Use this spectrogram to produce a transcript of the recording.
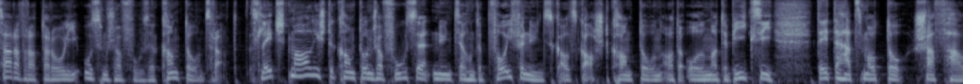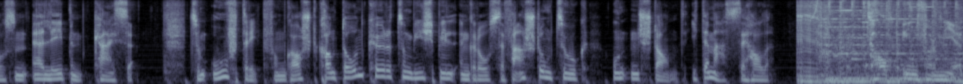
Sarah Frattaroli aus dem Schaffhauser Kantonsrat. Das letzte Mal war der Kanton Schaffhausen 1995 als Gastkanton an der Olma dabei. Gewesen. Dort hat das Motto «Schaffhausen erleben» geheissen. Zum Auftritt vom Gastkanton gehören zum Beispiel ein grosser Festumzug und ein Stand in der Messehalle. Top informiert,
